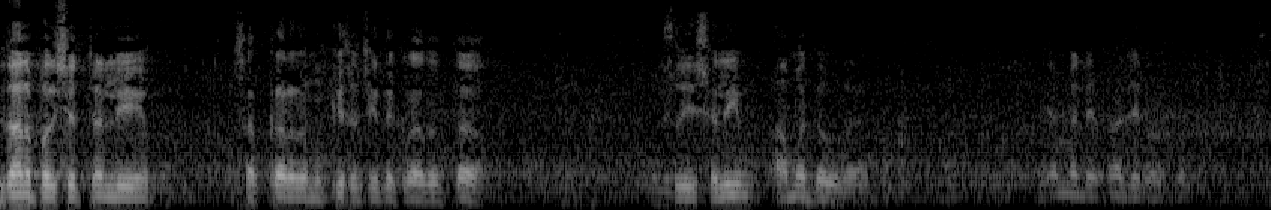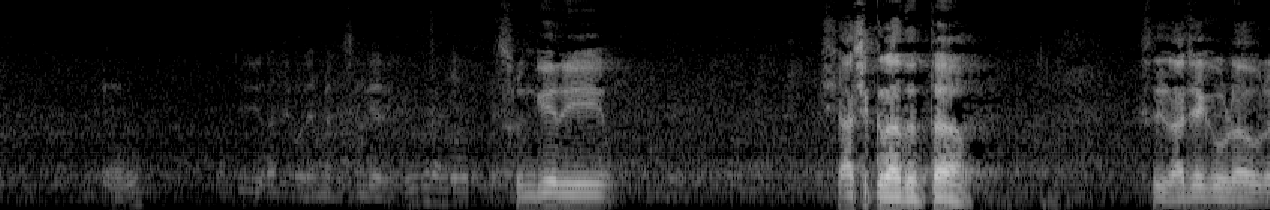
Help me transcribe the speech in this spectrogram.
ವಿಧಾನ ಪರಿಷತ್ನಲ್ಲಿ ಸರ್ಕಾರದ ಮುಖ್ಯ ಸಚೇತಕರಾದಂಥ ಶ್ರೀ ಸಲೀಂ ಅಹಮದ್ ಅವರ. MLA Rajegowda Rajegowda MLA Sringeri. ಶಾಸಕರಾದಂಥ ಶ್ರೀ ರಾಜೇಗೌಡ ಅವರ.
